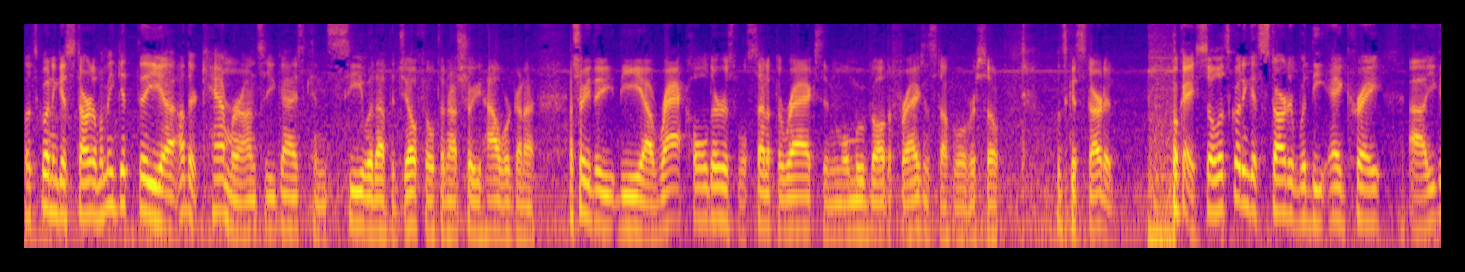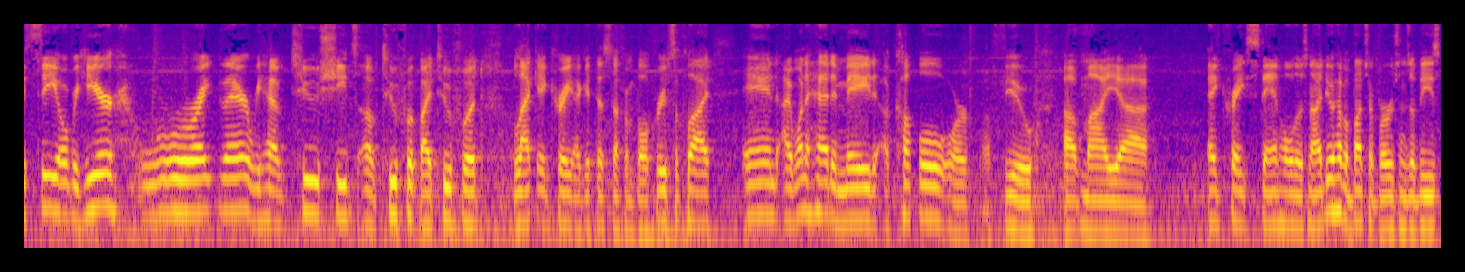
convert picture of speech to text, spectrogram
let's go ahead and get started. Let me get the uh, other camera on so you guys can see without the gel filter, and I'll show you how we're gonna. I'll show you the the uh, rack holders. We'll set up the racks, and we'll move all the frags and stuff over. So let's get started. Okay, so let's go ahead and get started with the egg crate. Uh, you can see over here, right there, we have two sheets of two foot by two foot black egg crate. I get this stuff from Bulk Reef Supply and I went ahead and made a couple or a few of my uh, egg crate stand holders. Now I do have a bunch of versions of these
